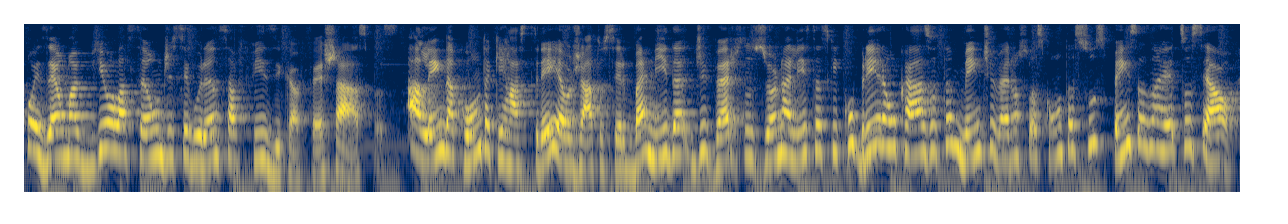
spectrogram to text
pois é uma violação de segurança física, fecha aspas. Além da conta que rastreia o jato ser banida, diversos jornalistas que cobriram o caso também tiveram suas contas suspensas na rede social,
